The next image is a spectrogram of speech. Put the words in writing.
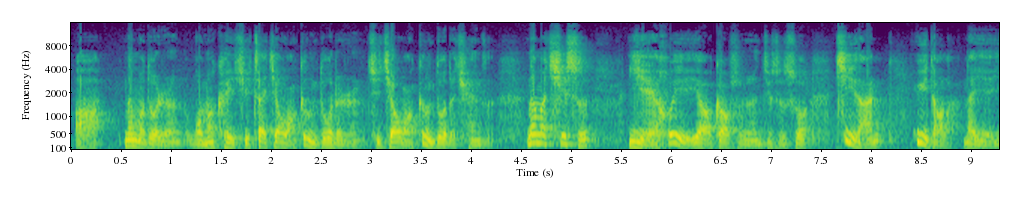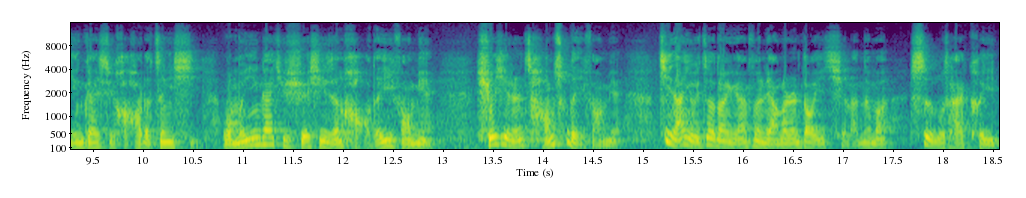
啊，那么多人，我们可以去再交往更多的人，去交往更多的圈子。那么其实也会要告诉人，就是说，既然遇到了，那也应该去好好的珍惜。我们应该去学习人好的一方面，学习人长处的一方面。既然有这段缘分，两个人到一起了，那么是不是还可以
